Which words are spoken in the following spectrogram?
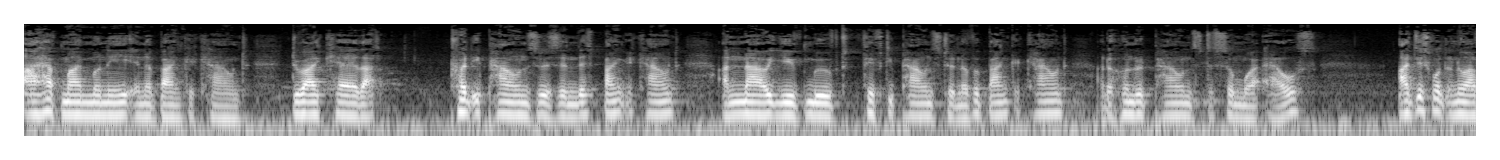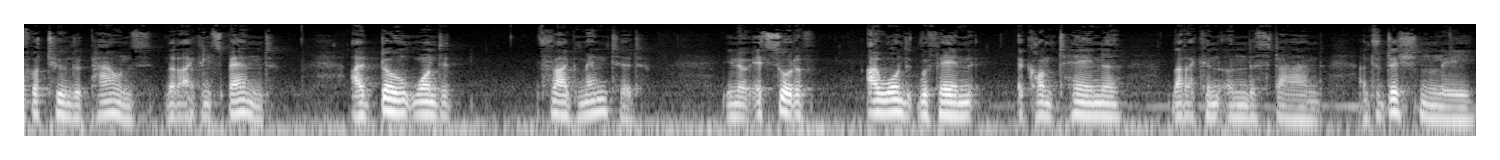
I have my money in a bank account do I care that £20 is in this bank account and now you've moved £50 to another bank account and £100 to somewhere else? I just want to know I've got £200 that I can spend. I don't want it fragmented. You know, it's sort of, I want it within a container that I can understand. And traditionally,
